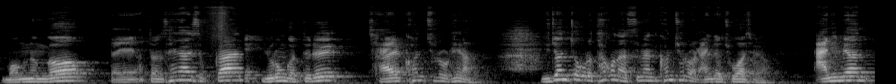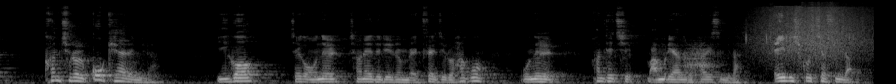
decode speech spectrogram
먹는 거, 내 어떤 생활 습관 이런 것들을 잘 컨트롤해라. 유전적으로 타고났으면 컨트롤 안 해도 좋아져요. 아니면 컨트롤 꼭 해야 됩니다. 이거 제가 오늘 전해드리는 메시지로 하고 오늘 컨텐츠 마무리하도록 하겠습니다. ABC 코치였습니다.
